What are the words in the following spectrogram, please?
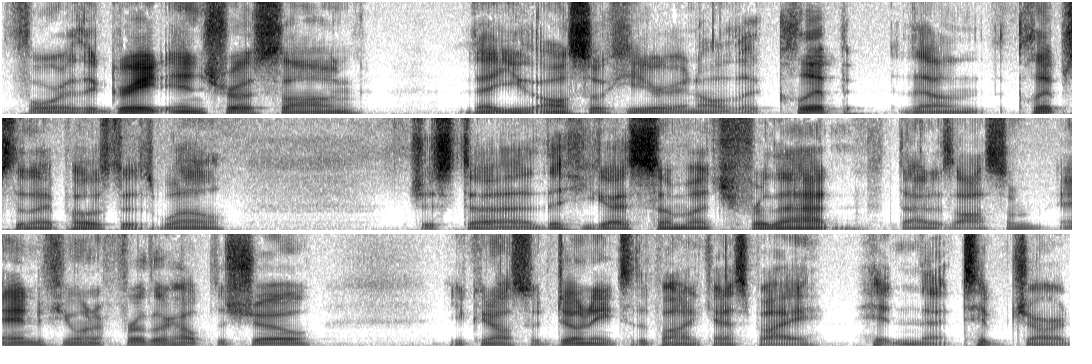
for the great intro song that you also hear in all the clip the um, clips that I post as well. Just uh, thank you guys so much for that. That is awesome. And if you want to further help the show, you can also donate to the podcast by hitting that tip jar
